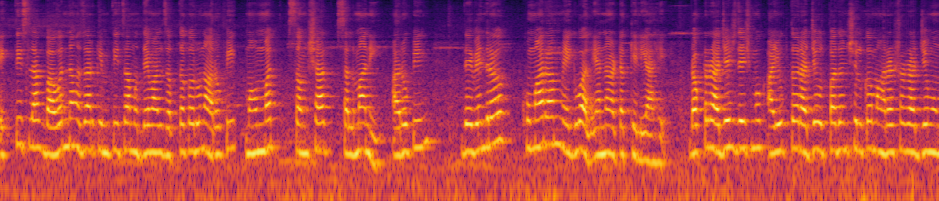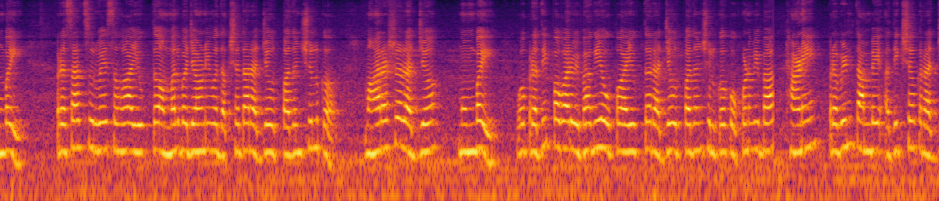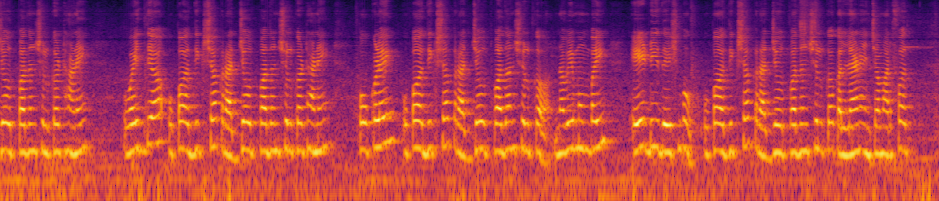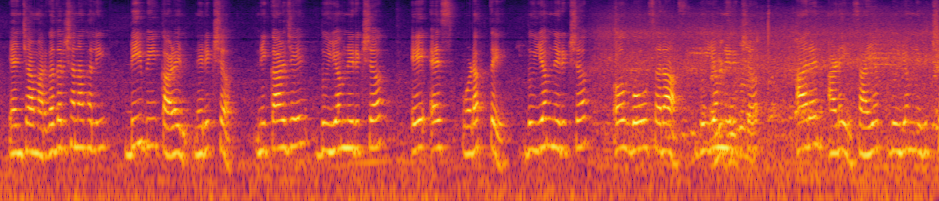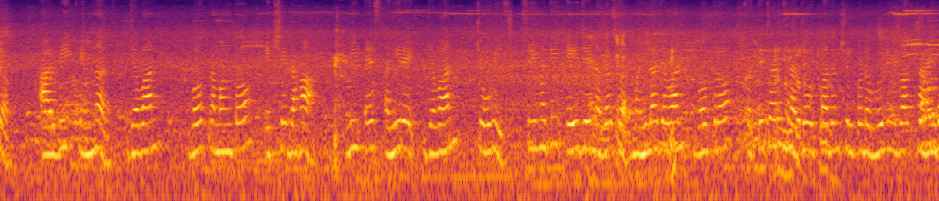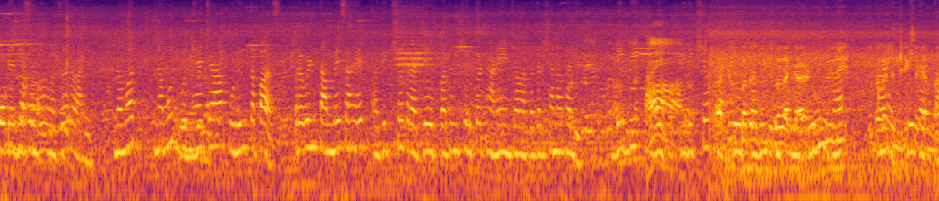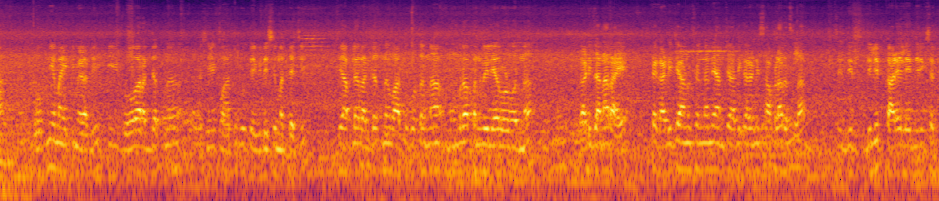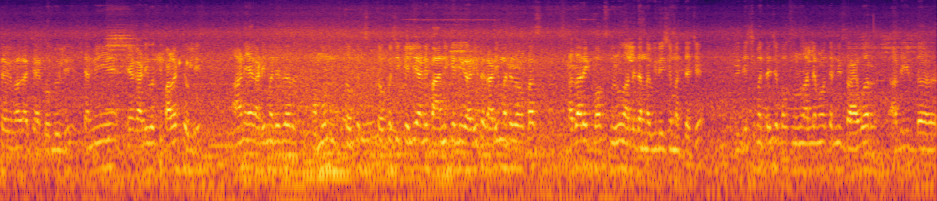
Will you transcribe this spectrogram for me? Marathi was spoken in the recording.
एकतीस लाख बावन्न हजार किमतीचा मुद्देमाल जप्त करून आरोपी मोहम्मद समशाद सलमानी आरोपी देवेंद्र खुमाराम मेघवाल यांना अटक केली आहे. डॉक्टर राजेश देशमुख आयुक्त राज्य उत्पादन शुल्क महाराष्ट्र राज्य मुंबई प्रसाद सुर्वे सह आयुक्त अंमलबजावणी व दक्षता राज्य उत्पादन शुल्क महाराष्ट्र राज्य मुंबई व प्रदीप पवार विभागीय उपआयुक्त राज्य उत्पादन शुल्क कोकण विभाग ठाणे प्रवीण तांबे अधीक्षक राज्य उत्पादन शुल्क ठाणे वैद्य उपअधीक्षक राज्य उत्पादन शुल्क ठाणे पोकळे उपअधीक्षक राज्य उत्पादन शुल्क नवी मुंबई ए डी देशमुख उपअधीक्षक राज्य उत्पादन शुल्क कल्याण यांच्यामार्फत यांच्या मार्गदर्शनाखाली डी बी काळेल निरीक्षक निकाळजे दुय्यम निरीक्षक ए एस वडकते दुय्यम निरीक्षक अ गो सराफ दुय्यम निरीक्षक आर एन आडे सहाय्यक दुय्यम निरीक्षक आर बी खेमनर जवान ब क्रमांक एकशे दहा व्ही एस अहिरे जवान चोवीस. श्रीमती ए. जे. नगरकर महिला जवान ब क्र सत्तेचाळीस राज्य उत्पादन शुल्क डोंबिवली विभाग ठाणे इत्यादीसह हजर आहेत. नमद नमूद गुन्ह्याच्या पुढील तपास. प्रवीण तांबे साहेब अधीक्षक राज्य उत्पादन शुल्क ठाणे यांच्या मार्गदर्शनाखाली. डी. बी. काळे निरीक्षक राज्य उत्पादन शुल्क डोंबिवली विभाग ठाणे हे करतात. गोपनीय माहिती मिळाली की गोवा राज्यातनं अशी एक वाहतूक होते विदेशी मद्याची ती आपल्या राज्यातनं वाहतूक होताना मुंब्रा पनवेल या रोडवरनं गाडी जाणार आहे. त्या गाडीच्या अनुषंगाने आमच्या अधिकाऱ्यांनी सापळा रचला. दि- दिलीप काळेले निरीक्षक त्या विभागाचे आहेत डोंबिवली. त्यांनी या गाडीवरती पाळत ठेवली. आणि या गाडीमध्ये जर थांबून चौकशी चौकशी केली आणि पाहणी केली गाडी तर गाडीमध्ये जवळपास हजार एक बॉक्स मिळून आले त्यांना विदेशी मद्याचे. विदेशी मद्याचे बॉक्स मिळून आल्यामुळे त्यांनी ड्रायव्हर आणि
